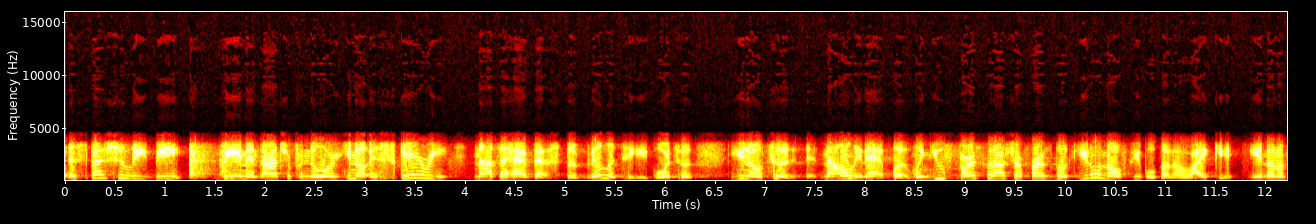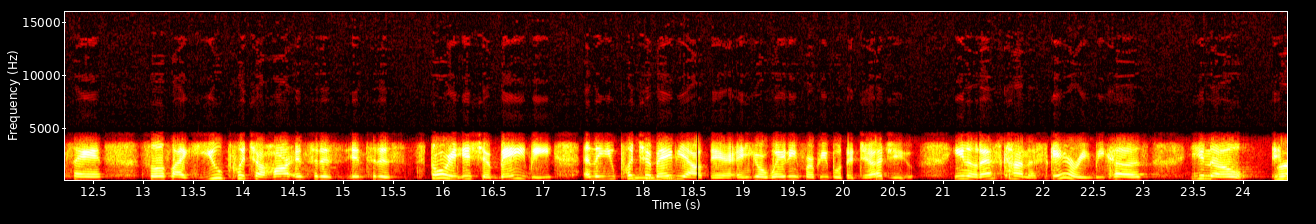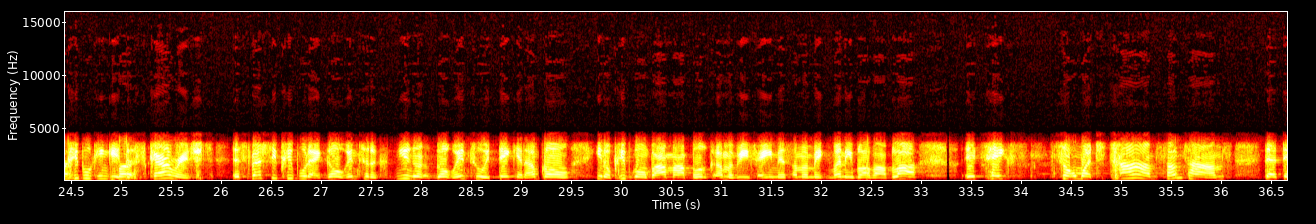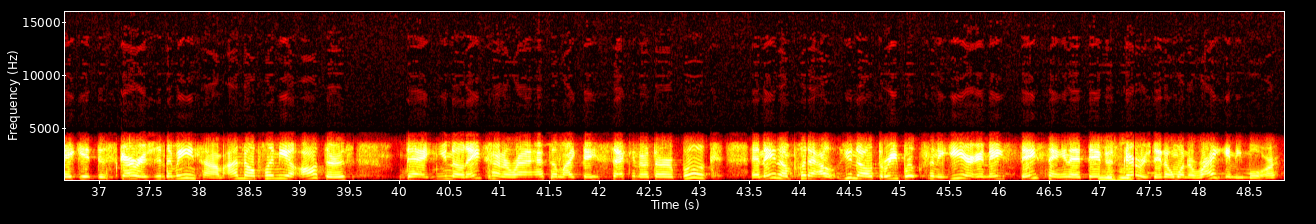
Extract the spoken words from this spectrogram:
especially be being an entrepreneur, you know, it's scary not to have that stability or to, you know, to not only that, but when you first put out your first book, you don't know if people are gonna like it. You know what I'm saying? So it's like you put your heart into this into this story. It's your baby, and then you put mm-hmm. your baby out there, and you're waiting for people to judge you. You know, that's kind of scary because, you know, but, people can get but, discouraged, especially people that go into the you know go into it thinking I'm going you know people gonna buy my book, I'm gonna be famous, I'm gonna make money, blah blah blah. It takes so much time sometimes that they get discouraged. In the meantime, I know plenty of authors that you know they turn around after like their second or third book and they done put out you know three books in a year and they they saying that they're mm-hmm. discouraged they don't want to write anymore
